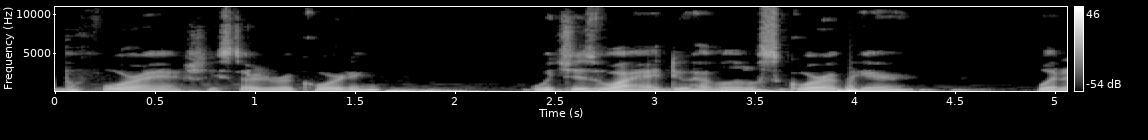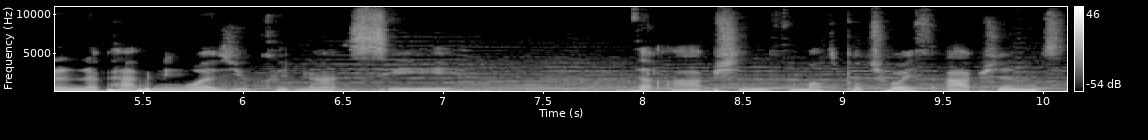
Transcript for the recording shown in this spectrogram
before I actually started recording, which is why I do have a little score up here. What ended up happening was you could not see the options, the multiple choice options.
